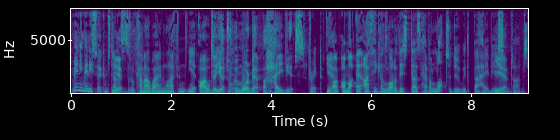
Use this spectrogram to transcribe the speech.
Many, many circumstances Yep. that will come our way in life, and yeah, I will So be you're talking more about behaviours. Correct. Yeah. I, and I think a lot of this does have a lot to do with behaviour Yeah. sometimes.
